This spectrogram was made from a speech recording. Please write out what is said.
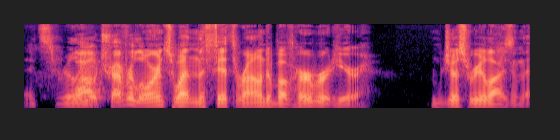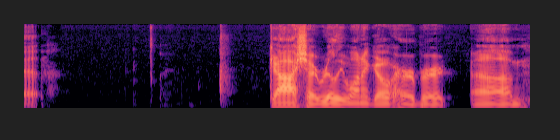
It's really Wow, Trevor Lawrence went in the fifth round above Herbert here. I'm just realizing that. gosh, I really want to go Herbert. Um,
